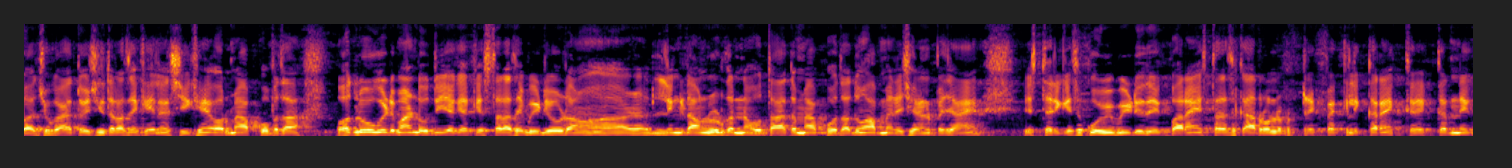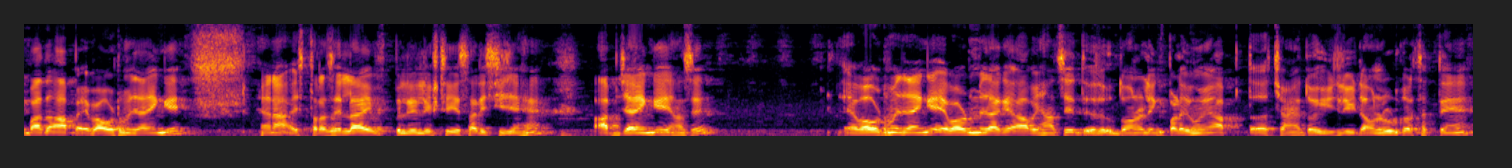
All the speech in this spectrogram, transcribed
आ चुका है। तो इसी तरह से खेलें, सीखें और मैं आपको पता बहुत लोगों की डिमांड होती है कि किस तरह से वीडियो लिंक डाउनलोड करना होता है। तो मैं आपको बता दूँ, आप मेरे चैनल पर जाएँ, इस तरीके से कोई भी वीडियो देख पा रहे हैं। इस तरह से कार रोल पर ट्रैक पर क्लिक करें। क्लिक करने के बाद आप अबाउट में जाएँगे, है ना? इस तरह से लाइव प्ले ये सारी चीज़ें हैं। आप जाएँगे यहाँ से अबाउट में जाएँगे। अबाउट में जाके आप यहाँ से दोनों लिंक पड़े हुए हैं। आप चाहें तो ईजिली डाउनलोड कर सकते हैं।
